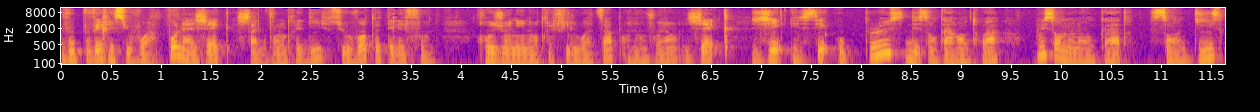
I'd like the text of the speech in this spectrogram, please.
vous pouvez recevoir Ponajek chaque vendredi sur votre téléphone. Rejoignez notre fil WhatsApp en envoyant GEC, G et C au plus 243 894 110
